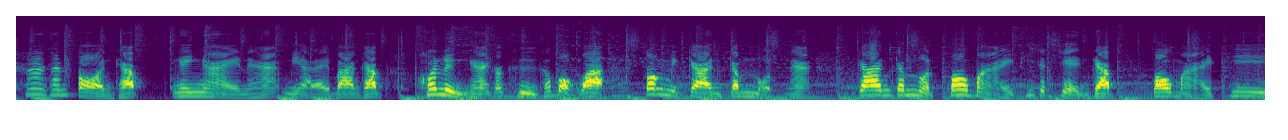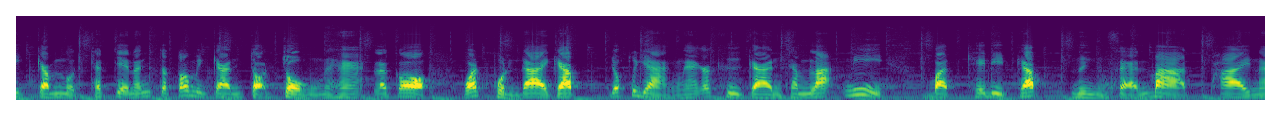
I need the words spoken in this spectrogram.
5 ขั้นตอนครับง่ายๆนะฮะมีอะไรบ้างครับ ข้อ1ฮะก็คือเขาบอกว่าต้องมีการกำหนดนะการกำหนดเป้าหมายที่ชัดเจนครับเป้าหมายที่กำหนดชัดเจนนั้นจะต้องมีการเจาะจงนะฮะแล้วก็วัดผลได้ครับยกตัวอย่างนะก็คือการชำระหนี้ บัตรเครดิตครับ1 0 0 0 0แบาทภายใน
